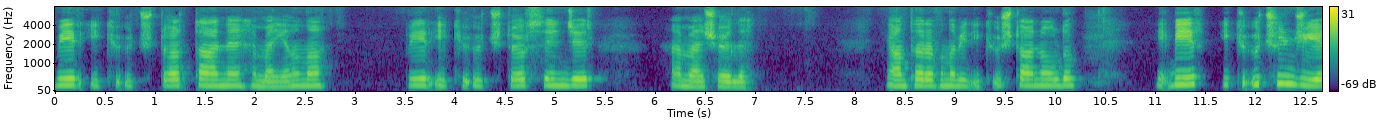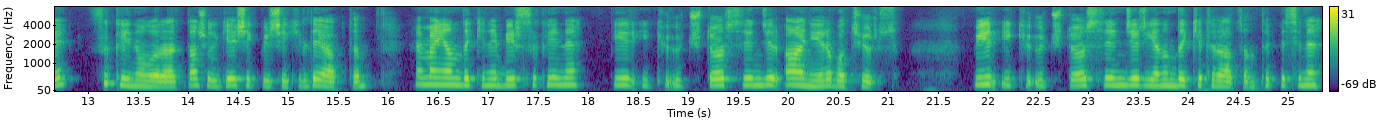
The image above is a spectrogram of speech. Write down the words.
1 2 3 4 tane hemen yanına. 1 2 3 4 zincir. Hemen şöyle. Yan tarafına 1 2 3 tane oldu. 1 2 üçüncüye sık iğne olaraktan şöyle gevşek bir şekilde yaptım. Hemen yanındakine bir sık iğne 1 2 3 4 zincir aynı yere batıyoruz. 1 2 3 4 zincir yanındaki trabzanın tepesine.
